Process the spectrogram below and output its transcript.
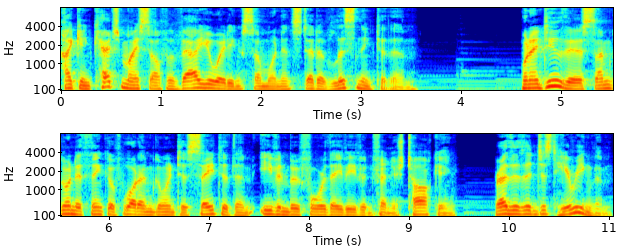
I can catch myself evaluating someone instead of listening to them. When I do this, I'm going to think of what I'm going to say to them even before they've even finished talking, rather than just hearing them.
